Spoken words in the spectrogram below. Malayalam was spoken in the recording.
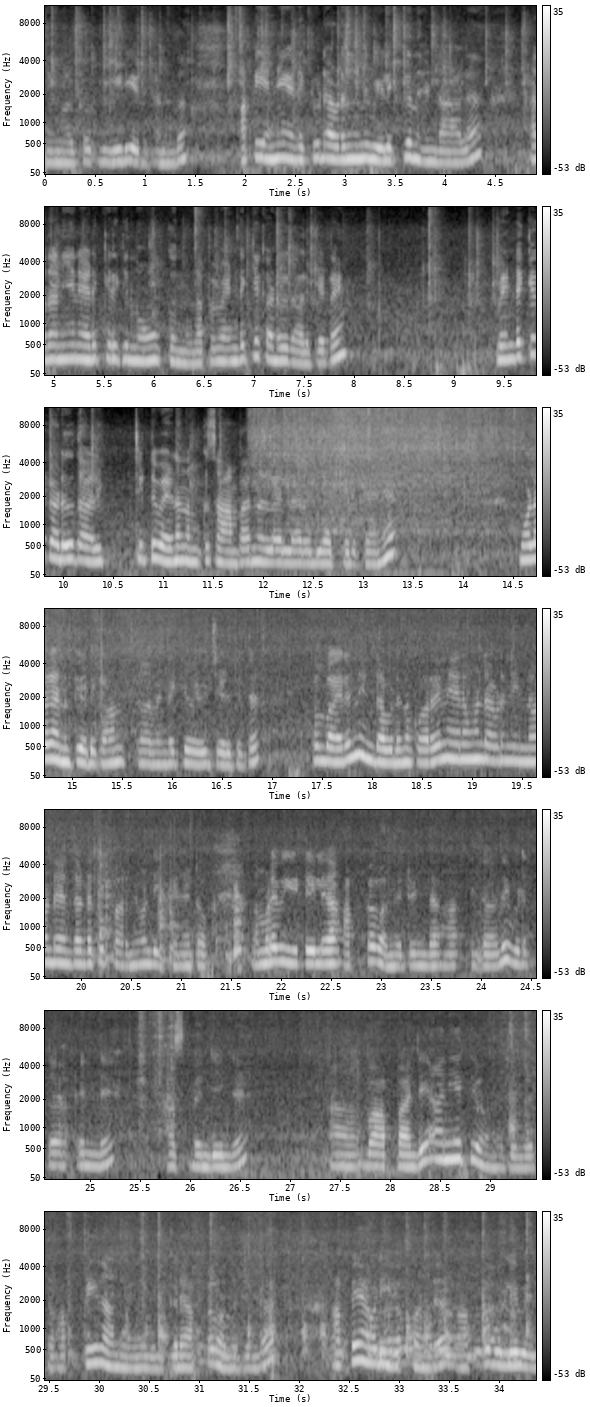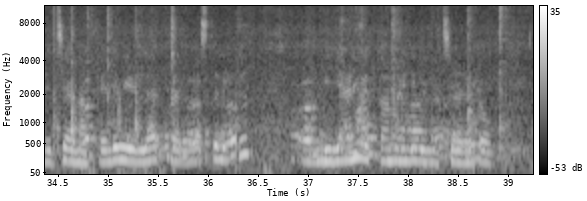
നിങ്ങൾക്ക് വീഡിയോ എടുക്കുന്നത് അപ്പോൾ എന്നെ ഇടയ്ക്കൂടെ അവിടെ നിന്ന് വിളിക്കുന്നുണ്ട് ആൾ അതാണ് ഞാൻ ഇടയ്ക്കിടയ്ക്ക് നോക്കുന്നത്. അപ്പം വെണ്ടയ്ക്ക കടുക് താളിക്കട്ടെ. വെണ്ടയ്ക്ക കടുക് താളിച്ചിട്ട് വേണം നമുക്ക് സാമ്പാറിനുള്ള എല്ലാം റെഡിയാക്കി എടുക്കാൻ മുളക് അനത്തി എടുക്കണം വെണ്ടയ്ക്ക വേവിച്ചെടുത്തിട്ട്. അപ്പം വരുന്നുണ്ട് അവിടെ നിന്ന് കുറേ നേരം കൊണ്ട് അവിടെ നിന്നുകൊണ്ട് എന്താണ്ടൊക്കെ പറഞ്ഞുകൊണ്ടിരിക്കണം കേട്ടോ. നമ്മുടെ വീട്ടിൽ അപ്പ വന്നിട്ടുണ്ട്. ഇതാണ് ഇവിടുത്തെ എന്റെ ഹസ്ബൻഡിന്റെ വാപ്പാന്റെ അനിയത്തി വന്നിട്ടുണ്ട് കേട്ടോ. അപ്പയെന്നാണ് ഞങ്ങൾ വിളിക്കണേ. അപ്പ വന്നിട്ടുണ്ട്. അപ്പ അവിടെ ഇരിപ്പുണ്ട്. അപ്പ പുള്ളിയെ വിളിച്ചാണ്. അപ്പേന്റെ വീട്ടിലെ പെരവാസത്തിലേക്ക് ബിരിയാണി വെക്കാൻ വേണ്ടി വിളിച്ചാണ് കേട്ടോ.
